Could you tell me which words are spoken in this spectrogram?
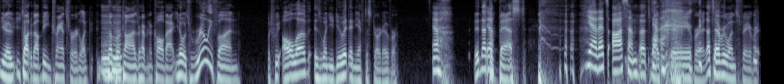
you know, you talked about being transferred like a number of mm-hmm. times or having to call back. You know, it's really fun, which we all love, is when you do it and you have to start over. Ugh. Isn't that Yeah. the best? Yeah, that's awesome. That's my Yeah. favorite. That's everyone's favorite.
